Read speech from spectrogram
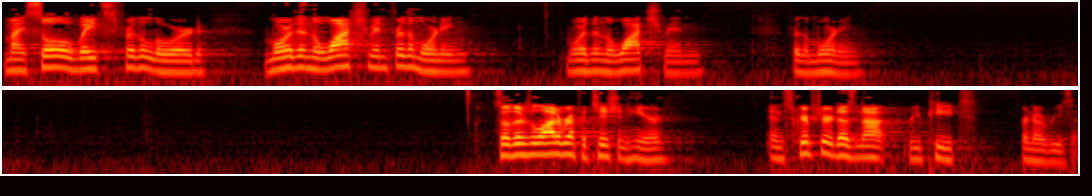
My soul waits for the Lord more than the watchman for the morning, more than the watchman for the morning. So there's a lot of repetition here, and Scripture does not repeat for no reason.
